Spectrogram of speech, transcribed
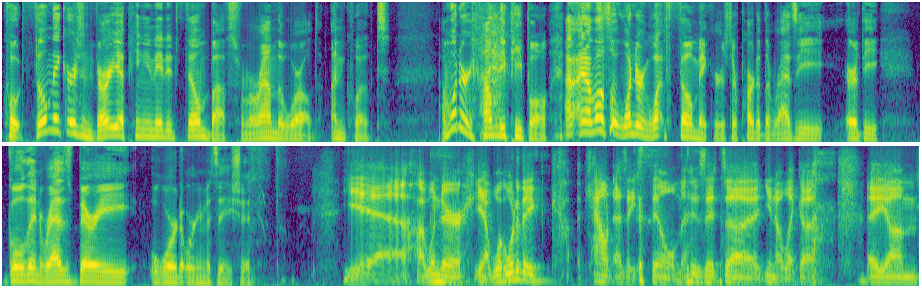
quote, filmmakers and very opinionated film buffs from around the world, unquote. I'm wondering how many people, and I'm also wondering what filmmakers are part of the Razzie or the Golden Raspberry Award organization. Yeah, I wonder. Yeah, what what do they c- count as a film? Is it uh, you know like a a um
